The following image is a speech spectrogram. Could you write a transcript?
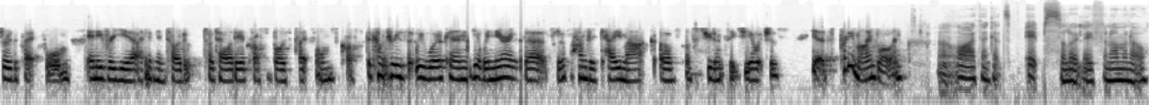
through the platform. And every year, I think in total, totality across both platforms, across the countries that we work in, yeah, we're nearing the sort of 100k mark of, of students each year, which is, yeah, it's pretty mind blowing. Oh, well, I think it's absolutely phenomenal.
